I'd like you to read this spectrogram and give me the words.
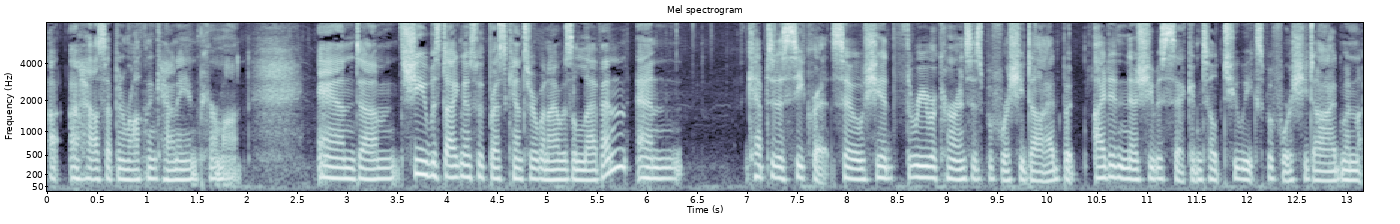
a, a, house up in Rockland County in Piermont. And um, she was diagnosed with breast cancer when I was 11 and kept it a secret. So she had three recurrences before she died, but I didn't know she was sick until two weeks before she died when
